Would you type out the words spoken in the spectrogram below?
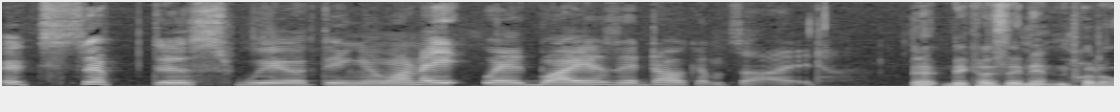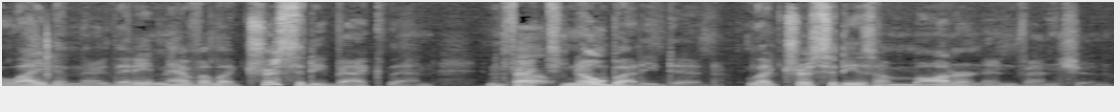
except this weird thing. And when I wait, why is it dark inside? Uh, Because they didn't put a light in there. They didn't have electricity back then. In fact, nobody did. Electricity is a modern invention.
